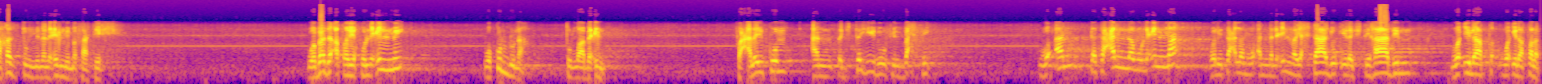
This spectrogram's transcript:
أخذتم من العلم مفاتيح. وبدأ طريق العلم وكلنا طلاب علم. فعليكم أن تجتهدوا في البحث وأن تتعلموا العلم ولتعلموا أن العلم يحتاج إلى اجتهاد وإلى, وإلى طلب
